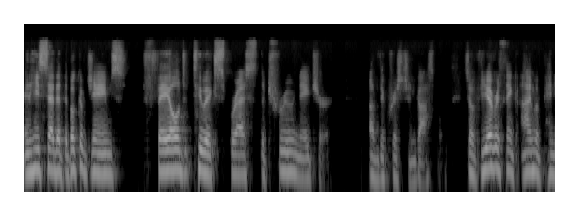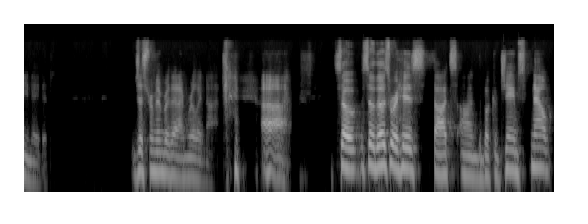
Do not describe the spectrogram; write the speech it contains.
And he said that the book of James failed to express the true nature of the Christian gospel. So if you ever think I'm opinionated, just remember that I'm really not. uh, so, so those were his thoughts on the book of James. Now,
